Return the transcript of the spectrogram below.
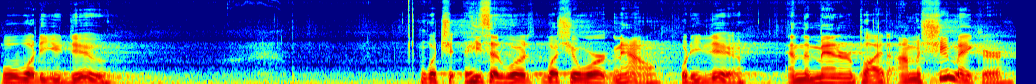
"Well, what do you do?" What you, he said, "What's your work now? What do you do?" And the man replied, "I'm a shoemaker."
